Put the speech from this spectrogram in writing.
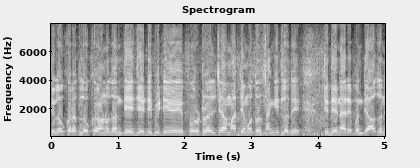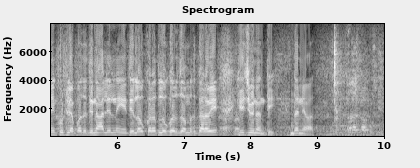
ते लवकरात लवकर अनुदान ते जे डीबीटी पोर्टलच्या माध्यमातून सांगितलं होते ते देणार आहे. पण ते अजूनही कुठल्या पद्धतीने आलेलं नाही ते लवकरात लवकर जमत करावे. हीच विनंती. धन्यवाद.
